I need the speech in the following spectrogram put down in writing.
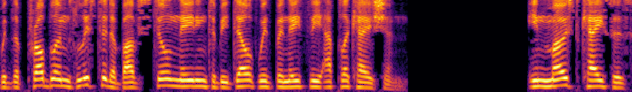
with the problems listed above still needing to be dealt with beneath the application. In most cases,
